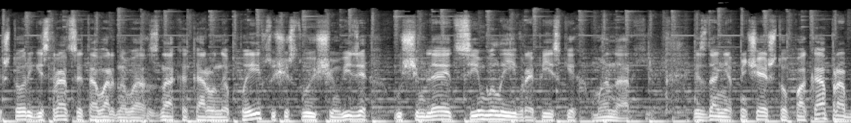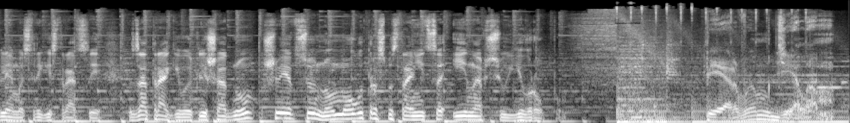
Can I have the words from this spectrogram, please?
и что регистрация товарного знака «Корона Пэй» в существующем виде ущемляет символы европейских монархий. Издание отмечает, что пока проблемы с регистрацией затрагивают лишь одну Швецию, но могут распространиться и на всю Европу. Первым делом.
